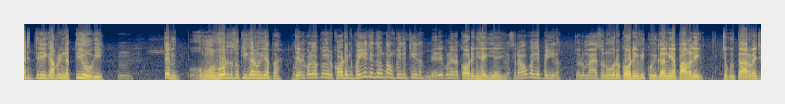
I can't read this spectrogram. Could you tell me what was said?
ਅੱਜ ਤਰੀਕ ਆਪਣੀ 29 ਹੋ ਗਈ। ਤੇ ਹੁਣ ਹੋਰ ਦੱਸੋ ਕੀ ਕਰਾਂਗੇ ਆਪਾਂ? ਜੇ ਕੋਲੇ ਕੋਈ ਰਿਕਾਰਡਿੰਗ ਪਈ ਹੈ ਜੇ ਤੈਨੂੰ ਧਮਕੀ ਦਿੱਤੀ ਹੈ ਤਾਂ? ਮੇਰੇ ਕੋਲੇ ਰਿਕਾਰਡਿੰਗ ਹੈਗੀ ਆ ਜੀ। ਸੁਣਾਓਗਾ ਜੇ ਪਈ ਤਾਂ? ਚਲੋ ਮੈਂ ਤੁਹਾਨੂੰ ਉਹ ਰਿਕਾਰਡਿੰਗ ਵੀ ਕੋਈ ਗੱਲ ਨਹੀਂ ਆਪਾਂ ਅਗਲੀ ਚ ਕੋਈ ਕਾਰਵਾਈ ਚ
